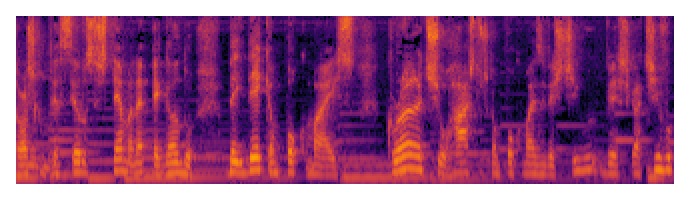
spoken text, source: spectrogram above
Então acho que o terceiro sistema, né, pegando D&D que é um pouco mais crunch, o Rastros que é um pouco mais investigativo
